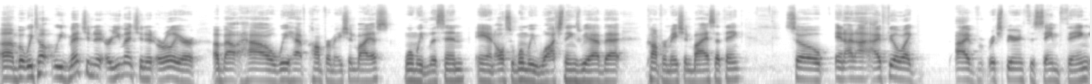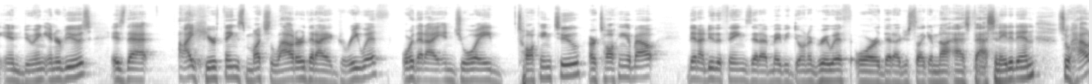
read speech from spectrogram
Um, but we talked we mentioned it or you mentioned it earlier about how we have confirmation bias when we listen and also when we watch things we have that confirmation bias i think. So and i, I feel like i've experienced the same thing in doing interviews is that i hear things much louder that i agree with or that i enjoy talking to or talking about then I do the things that I maybe don't agree with or that I just like am not as fascinated in. So how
